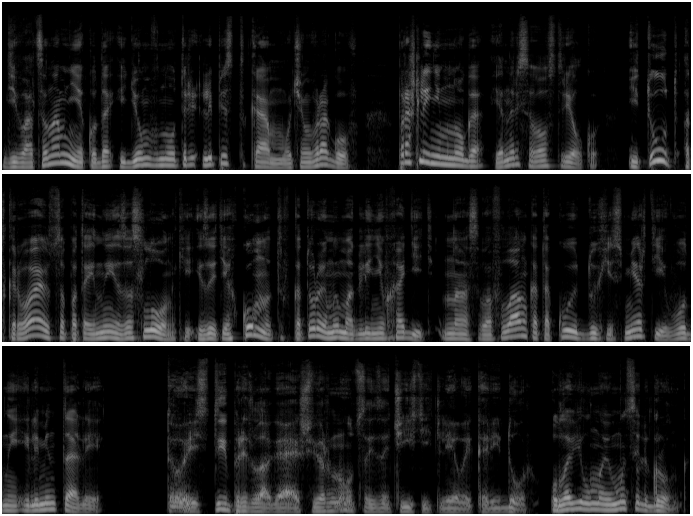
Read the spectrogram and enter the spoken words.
Деваться нам некуда, идем внутрь лепестка, мочим врагов. Прошли немного, я нарисовал стрелку. И тут открываются потайные заслонки из этих комнат, в которые мы могли не входить. Нас во фланг атакуют духи смерти и водные элементалии. «То есть ты предлагаешь вернуться и зачистить левый коридор?» — уловил мою мысль Гронк.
